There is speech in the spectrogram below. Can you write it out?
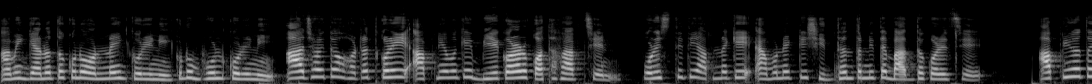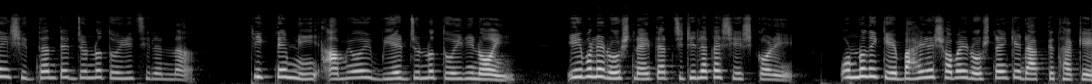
আমি জ্ঞান তো কোনো অন্যায় করিনি, কোনো ভুল করিনি। আজ হয়তো হঠাৎ করেই আপনি আমাকে বিয়ে করার কথা ভাবছেন। পরিস্থিতি আপনাকে এমন একটি সিদ্ধান্ত নিতে বাধ্য করেছে। আপনিও তো এই সিদ্ধান্তের জন্য তৈরি ছিলেন না। ঠিক তেমনি আমিও এই বিয়ের জন্য তৈরি নই। এই বলে রোশনাই তার চিঠি লেখা শেষ করে। অন্যদিকে বাইরে সবাই রোশনাইকে ডাকতে থাকে।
